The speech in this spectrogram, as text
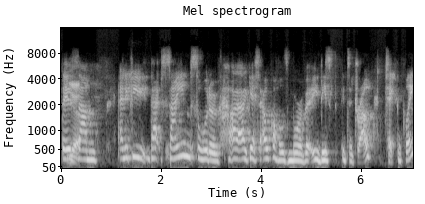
There's Yeah. um and if you that same sort of, I, I guess alcohol is more of a, it is, it's a drug technically,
